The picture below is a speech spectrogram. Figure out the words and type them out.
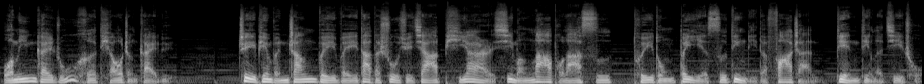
我们应该如何调整概率。这篇文章为伟大的数学家皮埃尔·西蒙·拉普拉斯推动贝叶斯定理的发展奠定了基础。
